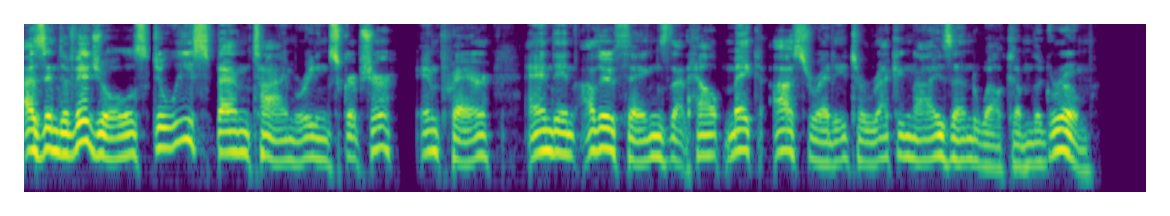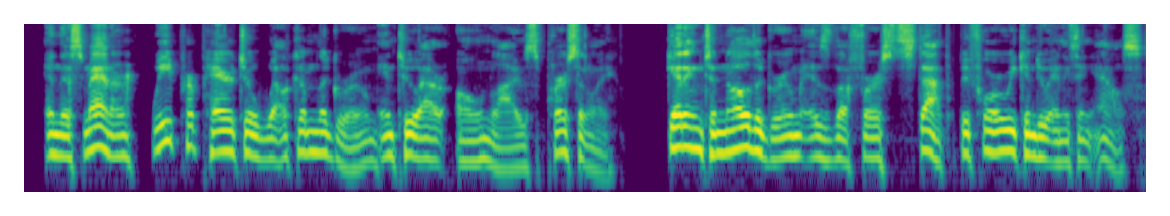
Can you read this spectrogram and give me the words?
As individuals, do we spend time reading Scripture, in prayer, and in other things that help make us ready to recognize and welcome the groom. In this manner, we prepare to welcome the groom into our own lives personally. Getting to know the groom is the first step before we can do anything else.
